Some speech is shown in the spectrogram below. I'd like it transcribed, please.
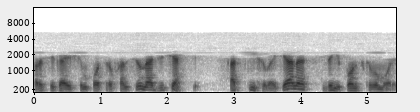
рассекающем остров Хансю на две части, от Тихого океана до Японского моря.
